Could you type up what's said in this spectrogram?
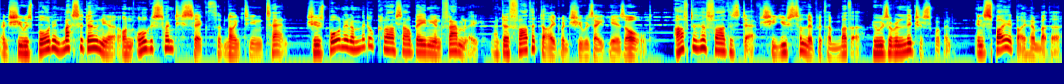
and she was born in Macedonia on August 26, 1910. She was born in a middle class Albanian family, and her father died when she was 8 years old. After her father's death, she used to live with her mother, who was a religious woman. Inspired by her mother,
